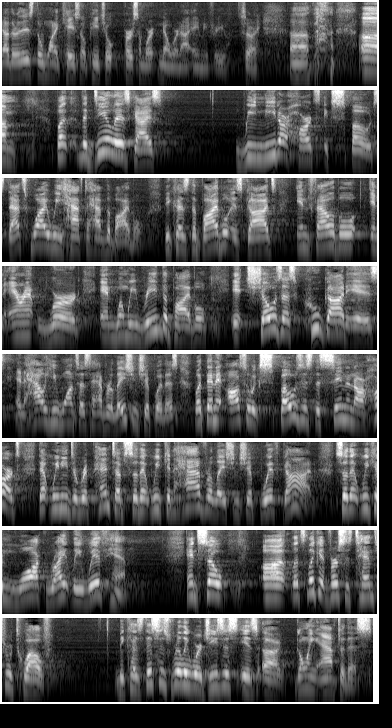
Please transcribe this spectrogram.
Now, there is the one occasional person where, no, we're not aiming for you. Sorry. Uh, um, but the deal is, guys, we need our hearts exposed. That's why we have to have the Bible, because the Bible is God's infallible, inerrant word. And when we read the Bible, it shows us who God is and how He wants us to have relationship with us. But then it also exposes the sin in our hearts that we need to repent of so that we can have relationship with God, so that we can walk rightly with Him. And so uh, let's look at verses 10 through 12 because this is really where Jesus is uh, going after this.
